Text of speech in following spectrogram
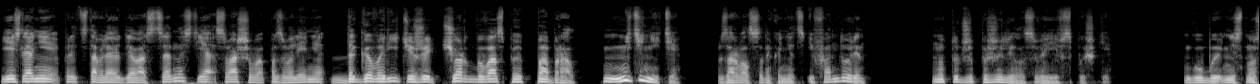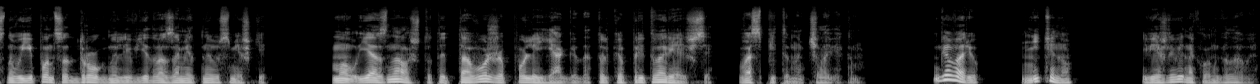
Если они представляют для вас ценность, я, с вашего позволения, договорите же, черт бы вас побрал. Не тяните! — взорвался, наконец, и Фандорин, но тут же пожалел о своей вспышке. Губы несносного японца дрогнули в едва заметной усмешке. Мол, я знал, что ты того же поля ягода, только притворяешься воспитанным человеком. Говорю, не тяну. Вежливый наклон головы.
